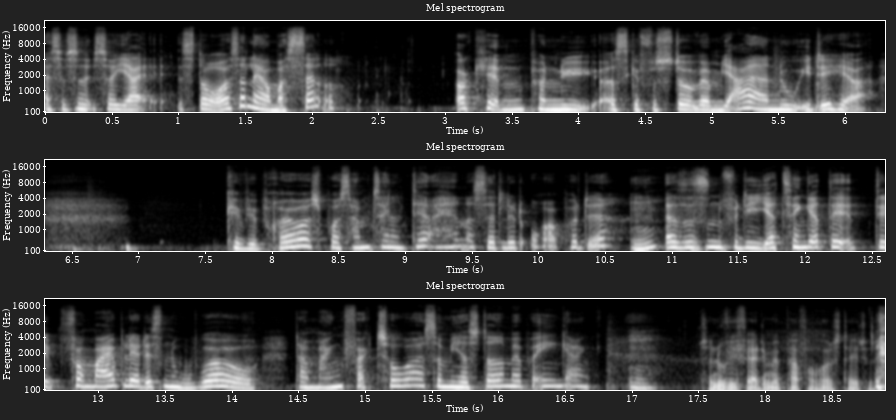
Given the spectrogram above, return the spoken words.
altså, så, så jeg står også og laver mig selv at kende på ny, og skal forstå, hvem jeg er nu i det her. Kan vi prøve at spore samtalen derhen og sætte lidt ord på det? Mm. Altså sådan, fordi jeg tænker, det, det, for mig bliver det sådan, wow, der er mange faktorer, som I har stået med på én gang. Så nu er vi færdige med parforholdsstatus.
